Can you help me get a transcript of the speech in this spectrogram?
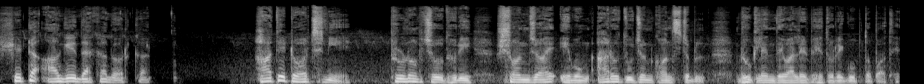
সেটা আগে দেখা দরকার। হাতে টর্চ নিয়ে প্রণব চৌধুরী সঞ্জয় এবং আরও দুজন কনস্টেবল ঢুকলেন দেওয়ালের ভেতরে গুপ্তপথে।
